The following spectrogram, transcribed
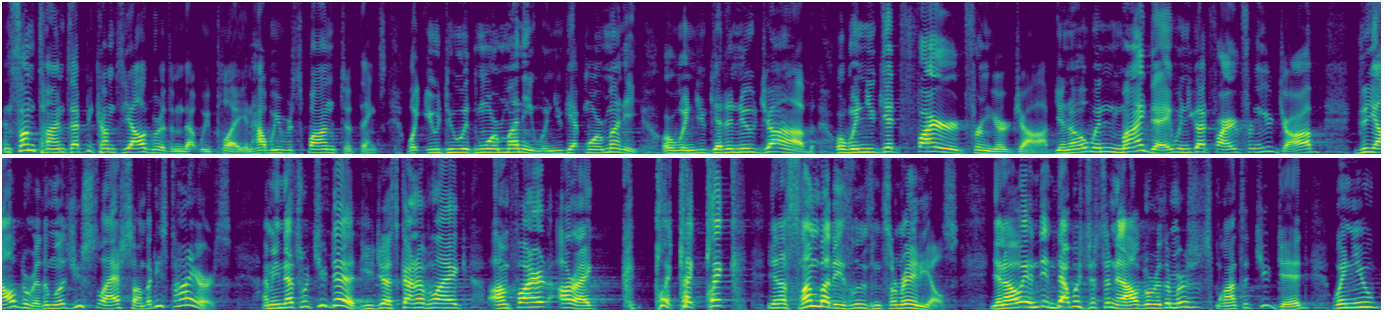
And sometimes that becomes the algorithm that we play and how we respond to things. What you do with more money when you get more money, or when you get a new job, or when you get fired from your job. You know, in my day, when you got fired from your job, the algorithm was you slash somebody's tires. I mean, that's what you did. You just kind of like, I'm fired, all right, click, click, click. You know, somebody's losing some radials. You know, and, and that was just an algorithm response that you did when you,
